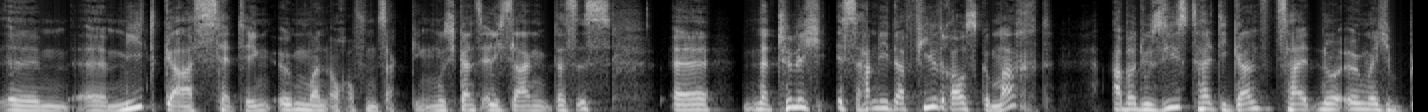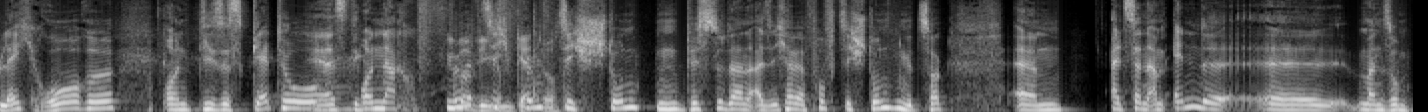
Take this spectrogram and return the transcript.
ähm, äh, Mietgas-Setting irgendwann auch auf den Sack ging. Muss ich ganz ehrlich sagen, das ist äh, natürlich ist, haben die da viel draus gemacht. Aber du siehst halt die ganze Zeit nur irgendwelche Blechrohre und dieses Ghetto. Ja, die- und nach überwiegend 40, Ghetto. 50 Stunden bist du dann, also ich habe ja 50 Stunden gezockt, ähm, als dann am Ende äh, man so ein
